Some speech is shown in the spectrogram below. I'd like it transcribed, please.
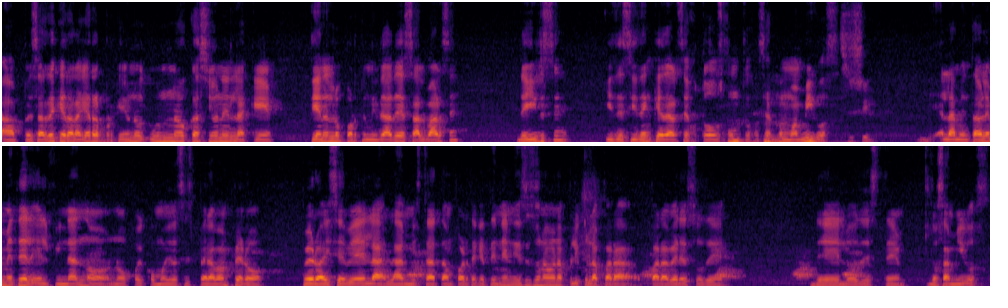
A pesar de que era la guerra, porque hay una, una ocasión en la que tienen la oportunidad de salvarse, de irse, y deciden quedarse todos juntos, o sea, como amigos Sí, sí. lamentablemente el, el final no, no fue como ellos esperaban, pero, pero ahí se ve la, la amistad tan fuerte que tenían. Y esa es una buena película para, para ver eso de, de, lo de este, los amigos.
